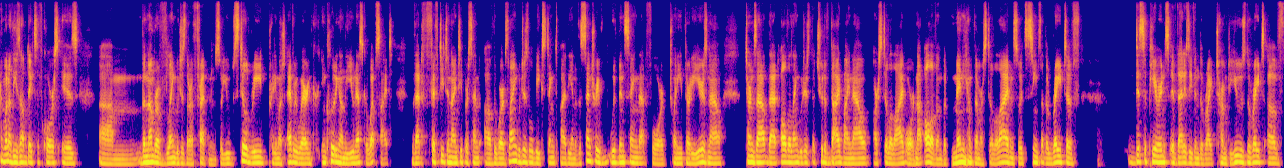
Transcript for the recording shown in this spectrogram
And one of these updates, of course, is um, the number of languages that are threatened. So you still read pretty much everywhere, inc including on the UNESCO website, that 50 to 90% of the world's languages will be extinct by the end of the century. We've been saying that for 20, 30 years now. Turns out that all the languages that should have died by now are still alive, or not all of them, but many of them are still alive. And so it seems that the rate of disappearance, if that is even the right term to use, the rate of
